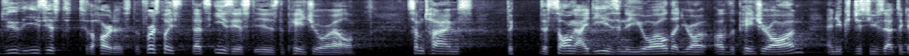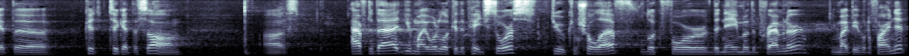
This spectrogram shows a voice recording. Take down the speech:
do the easiest to the hardest. The first place that's easiest is the page URL. Sometimes the, the song ID is in the URL that you're of the page you're on, and you could just use that to get the to get the song. Uh, after that, you might want to look at the page source, do Control F, look for the name of the parameter. You might be able to find it.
